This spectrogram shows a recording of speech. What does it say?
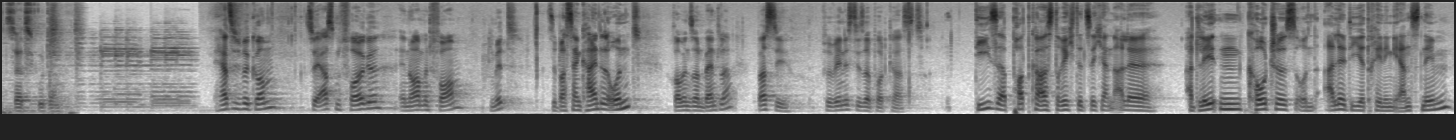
Das hört sich gut an. Herzlich willkommen zur ersten Folge Enorm in Form mit Sebastian Keindl und Robinson Bentler. Basti, für wen ist dieser Podcast? Dieser Podcast richtet sich an alle Athleten, Coaches und alle, die ihr Training ernst nehmen.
